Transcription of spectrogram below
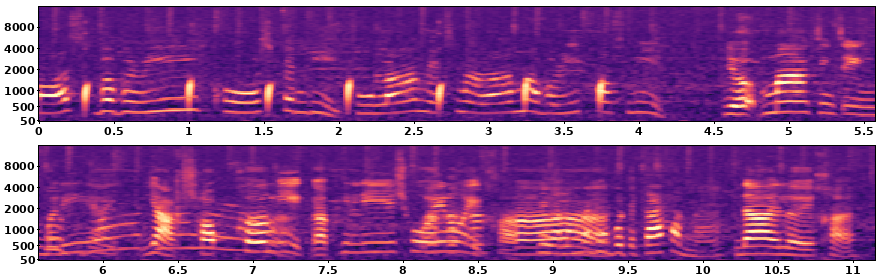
อสเบอร์เบอรี่โคชเฟนดิฟูล่าแม็กซ์มาร่ามาร์เบอรี่คอสมิก เยอะมากจริงๆบัดดี้สุดยอด อยากช็อปเลยอะเพิ่มอีกอะพี่ลี่ช่วยหน่อยค่ะ เดี๋ยวเรามาดูโบติก้าก่อนนะ ได้เลยค่ะตึ๊ด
